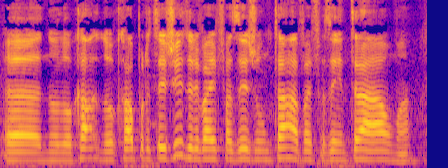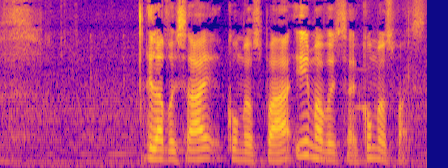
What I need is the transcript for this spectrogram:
uh, no, local, no local protegido, ele vai fazer juntar, vai fazer entrar a alma. E lá vou sair com meus pais, e vou sair com meus pais,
